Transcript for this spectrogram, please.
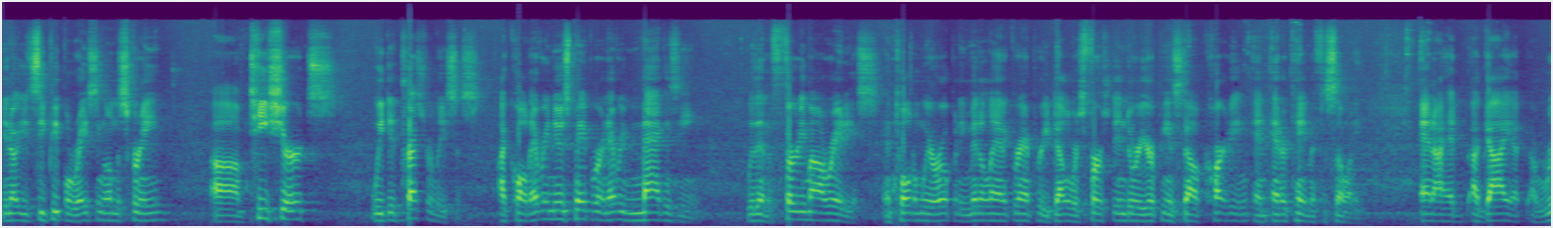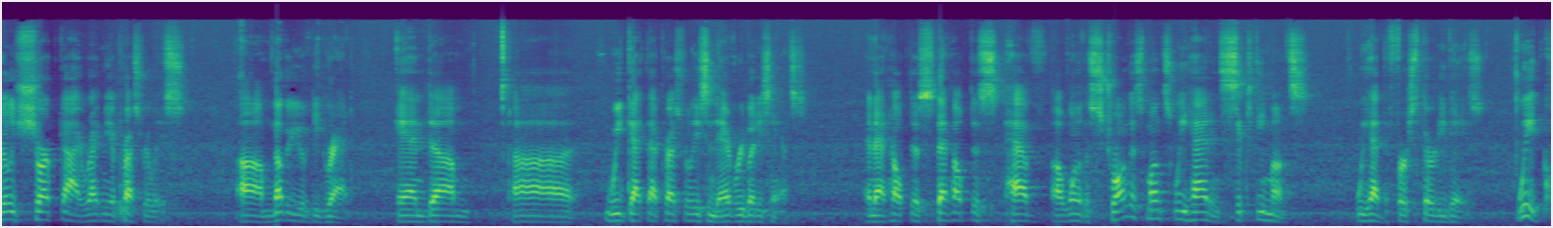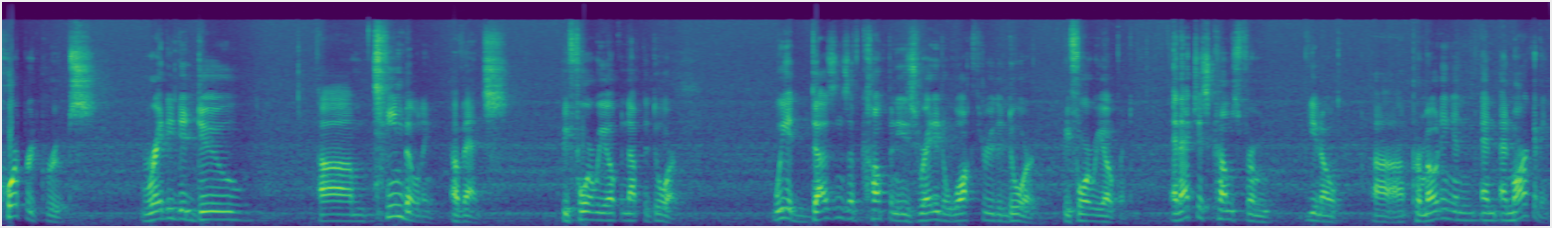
You know, you'd see people racing on the screen. Um, T-shirts. We did press releases. I called every newspaper and every magazine within a 30-mile radius and told them we were opening Mid-Atlantic Grand Prix, Delaware's first indoor European-style karting and entertainment facility. And I had a guy, a, a really sharp guy, write me a press release um, another U of D grad. And um, uh, we got that press release into everybody's hands. And that helped us, that helped us have uh, one of the strongest months we had in 60 months. We had the first 30 days. We had corporate groups ready to do um, team building events before we opened up the door. We had dozens of companies ready to walk through the door before we opened. And that just comes from, you know, uh, promoting and, and, and marketing.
